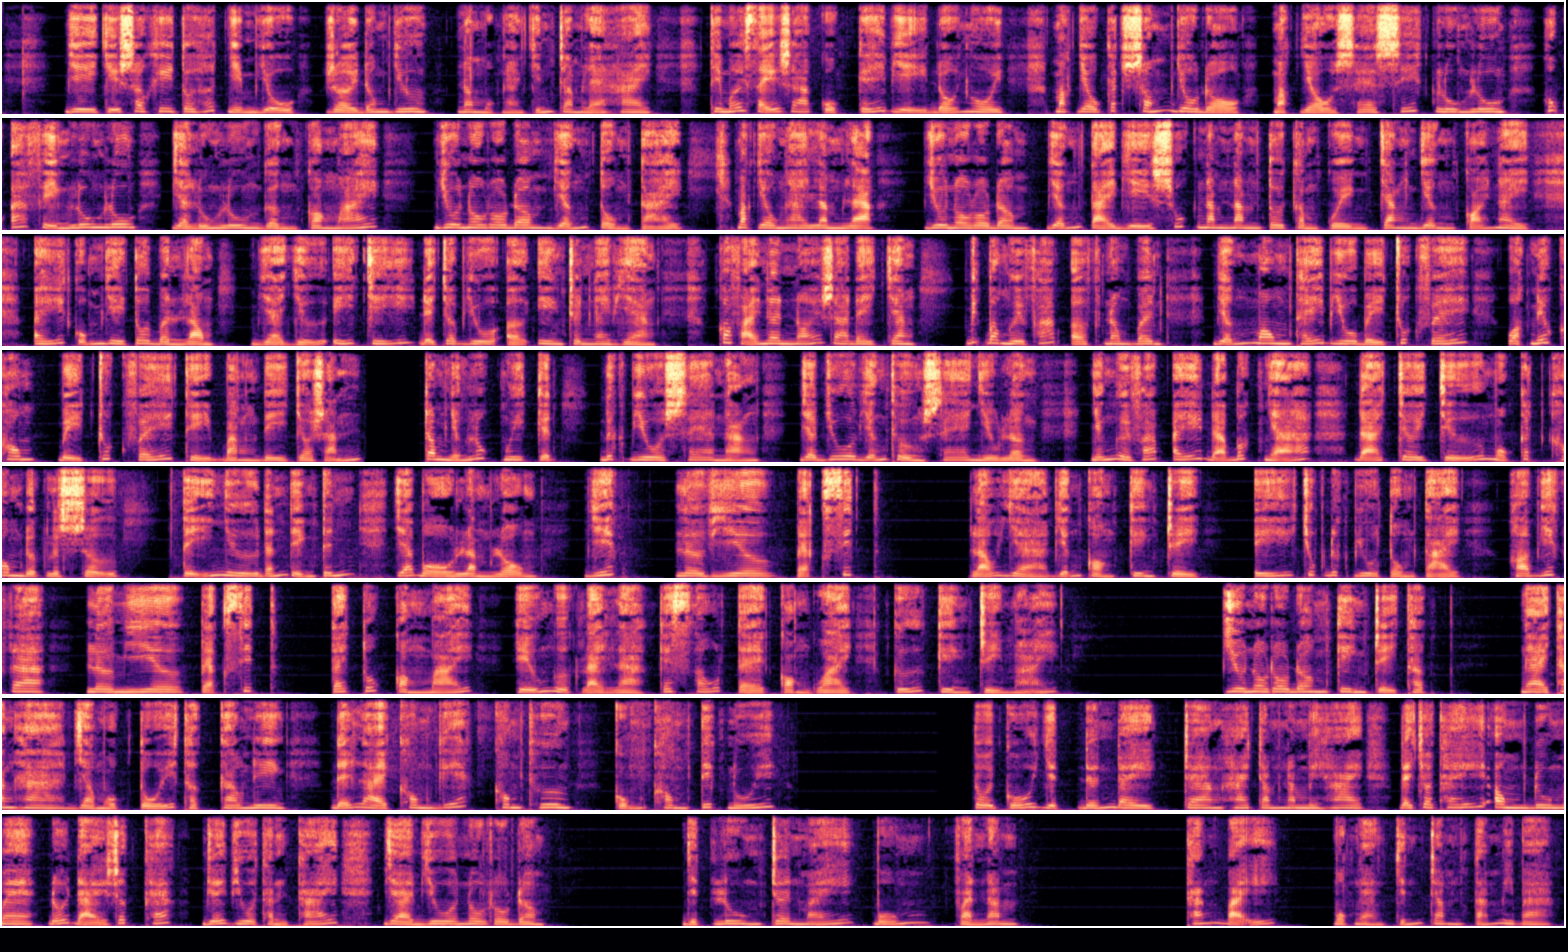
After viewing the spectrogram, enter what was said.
vì chỉ sau khi tôi hết nhiệm vụ rời Đông Dương năm 1902, thì mới xảy ra cuộc kế vị đổi ngôi. Mặc dầu cách sống vô độ, mặc dầu xe xiết luôn luôn, hút á phiện luôn luôn và luôn luôn gần con mái, vua Norodom vẫn tồn tại. Mặc dầu ngài lầm lạc, vua Norodom vẫn tại vị suốt 5 năm tôi cầm quyền chăn dân cõi này. Ấy cũng vì tôi bền lòng và giữ ý chí để cho vua ở yên trên ngai vàng. Có phải nên nói ra đây chăng? Biết bao người Pháp ở Phnom Penh vẫn mong thấy vua bị truất phế hoặc nếu không bị truất phế thì băng đi cho rảnh. Trong những lúc nguy kịch, đức vua xe nặng và vua vẫn thường xe nhiều lần. Những người Pháp ấy đã bất nhã, đã chơi chữ một cách không được lịch sự, tỉ như đánh điện tính, giả bộ lầm lộn, giết Le vieux Persit. Lão già vẫn còn kiên trì, ý chúc đức vua tồn tại. Họ viết ra Le mieux Persit, cái tốt còn mãi, hiểu ngược lại là cái xấu tệ còn hoài, cứ kiên trì mãi. Vua kiên trì thật. Ngài Thăng Hà vào một tuổi thật cao niên, để lại không ghét, không thương, cũng không tiếc nuối. Tôi cố dịch đến đây trang 252 để cho thấy ông Dume đối đại rất khác với vua Thành Thái và vua Norodom. Dịch luôn trên máy 4 và 5 tháng 7 1983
